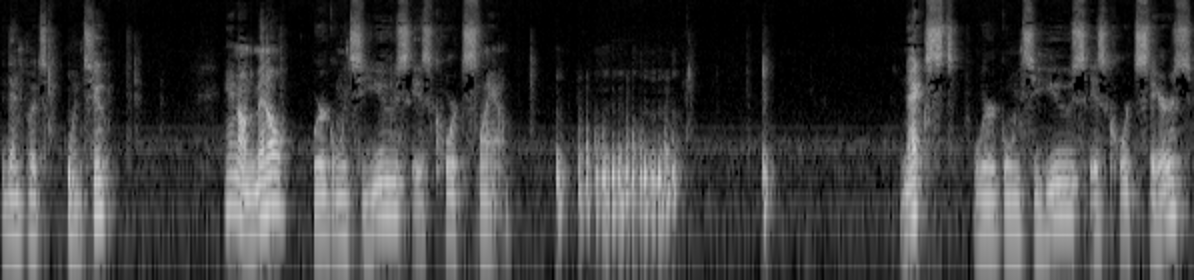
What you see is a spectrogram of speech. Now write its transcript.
and then put one, two. And on the middle, we're going to use is quartz slab. Next, we're going to use is quartz stairs.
